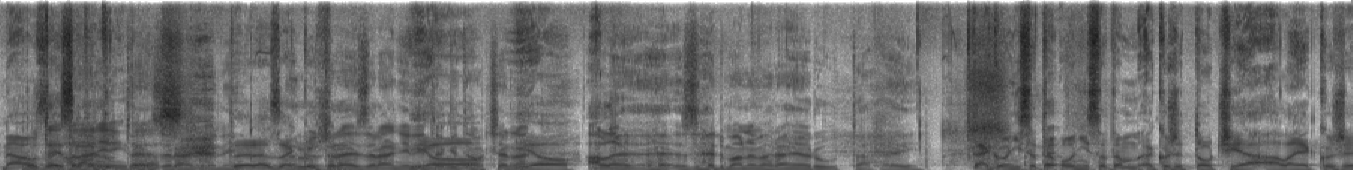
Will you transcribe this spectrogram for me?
Naozaj, je zranený teraz. Je zranený. Teraz ako, Rutra je zranený, jo, tak je tam černá. Jo. Ale s Hedmanem hraje Rúta, hej? Tak oni sa, tam, oni sa tam akože točia, ale akože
